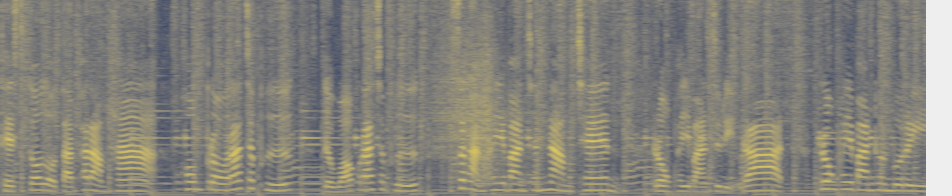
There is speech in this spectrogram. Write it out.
เทสโก้โลตัสพระราม 5 โฮมโปรราชพฤกษ์ เดอะวอล์กราชพฤกษ์สถานพยาบาลชั้นนำเช่น โรงพยาบาลสิริราช โรงพยาบาลธนบุรี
